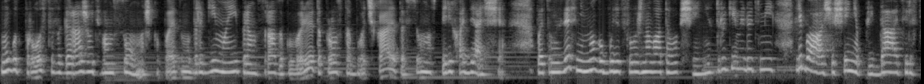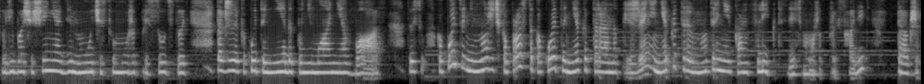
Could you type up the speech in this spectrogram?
могут просто загораживать вам солнышко. Поэтому, дорогие мои, прям сразу говорю, это просто облачка, это все у нас переходящее. Поэтому здесь немного будет сложновато в общении с другими людьми, либо ощущение предательства, либо ощущение одиночества может присутствовать. Также какое-то недопонимание вас. То есть какой-то немножечко просто какое-то некоторое напряжение, некоторый внутренний конфликт здесь может происходить. Также,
